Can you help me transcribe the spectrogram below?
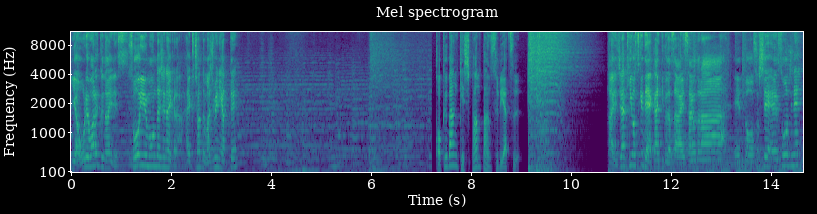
いや俺悪くないです。そういう問題じゃないから。早くちゃんと真面目にやって。黒板消しパンパンするやつ。はい、じゃあ気をつけて帰ってください。さようなら。えっ、ー、と、そして、えー、掃除ね。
